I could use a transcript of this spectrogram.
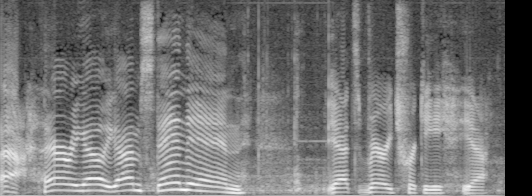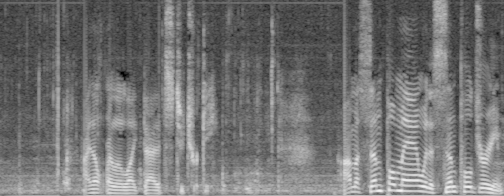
Ah, there we go, you got him standing. Yeah, it's very tricky, yeah. I don't really like that, it's too tricky. I'm a simple man with a simple dream.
